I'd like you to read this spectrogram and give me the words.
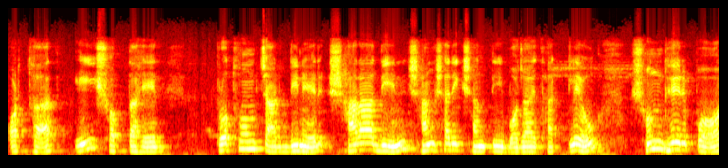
অর্থাৎ এই সপ্তাহের প্রথম চার দিনের সারা দিন সাংসারিক শান্তি বজায় থাকলেও সন্ধ্যের পর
